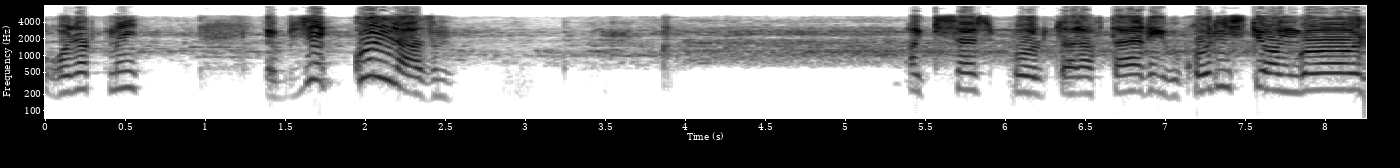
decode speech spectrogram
gol atmayı ya bize gol lazım. Akisar Spor taraftarı gibi gol istiyorum gol.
